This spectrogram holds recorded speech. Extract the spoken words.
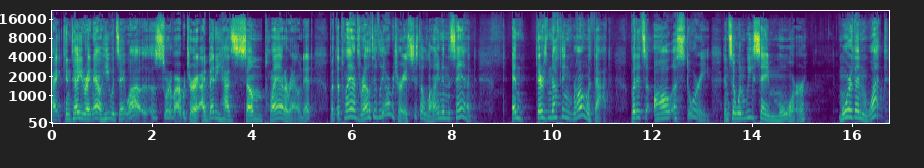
I can tell you right now, he would say, well, it was sort of arbitrary. I bet he has some plan around it, but the plan's relatively arbitrary. It's just a line in the sand. And there's nothing wrong with that, but it's all a story. And so when we say more, more than what?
